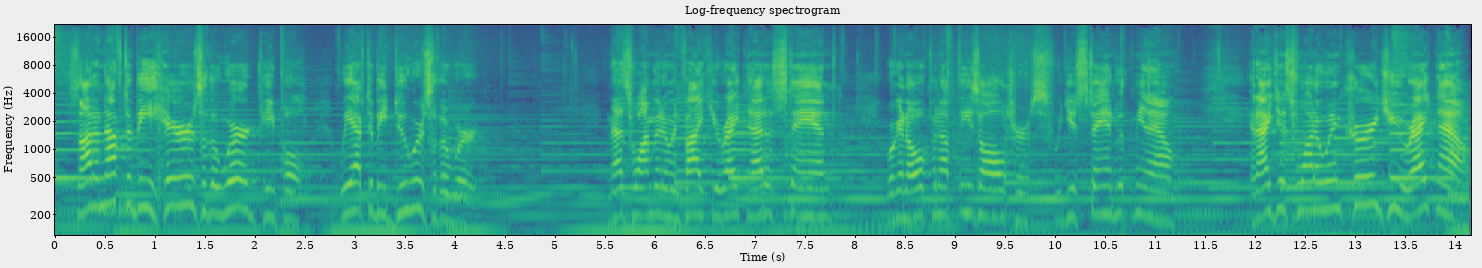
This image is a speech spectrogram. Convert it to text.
It's not enough to be hearers of the word, people. We have to be doers of the word. And that's why I'm going to invite you right now to stand. We're going to open up these altars. Would you stand with me now? And I just want to encourage you right now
